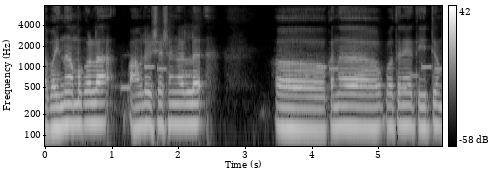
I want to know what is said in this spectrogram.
അപ്പോൾ ഇന്ന് നമുക്കുള്ള ഫാമിലെ വിശേഷങ്ങളിൽ കന്ന് പോത്തിനെ തീറ്റും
